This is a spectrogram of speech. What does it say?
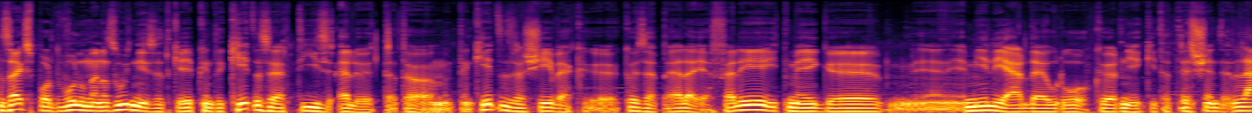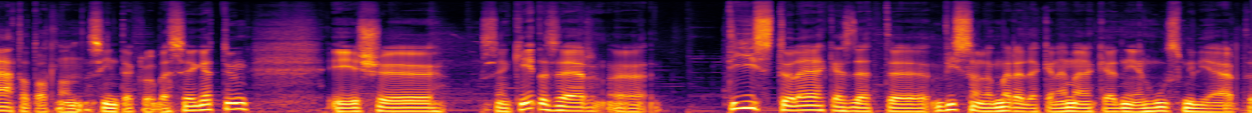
az export volumen az úgy nézett ki egyébként, hogy 2010 előtt, tehát a 2000-es évek közepe eleje felé, itt még milliárd euró környéki, tehát láthatatlan szintekről beszélgettünk, és aztán 2000 10-től elkezdett viszonylag meredeken emelkedni ilyen 20 milliárd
